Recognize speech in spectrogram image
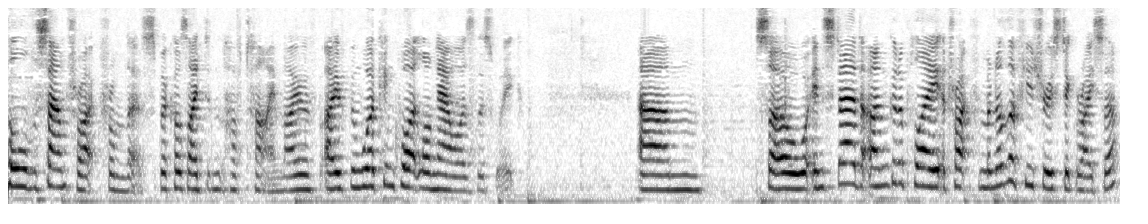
pull the soundtrack from this because I didn't have time. I've, I've been working quite long hours this week. Um, so instead, I'm going to play a track from another futuristic racer.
